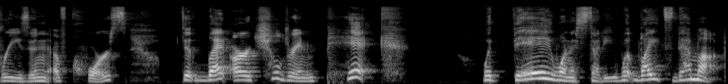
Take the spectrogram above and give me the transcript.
reason, of course, to let our children pick what they want to study, what lights them up.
